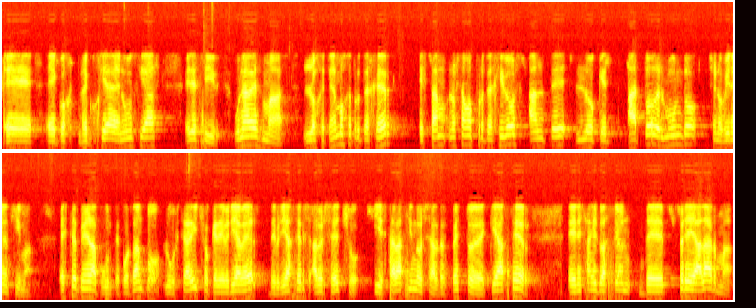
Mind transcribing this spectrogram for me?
eh, recogida de denuncias. Es decir, una vez más, los que tenemos que proteger no estamos protegidos ante lo que a todo el mundo se nos viene encima. Este primer apunte. Por tanto, lo que usted ha dicho que debería haber, debería haberse hecho y estar haciéndose al respecto de qué hacer en esa situación de prealarma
